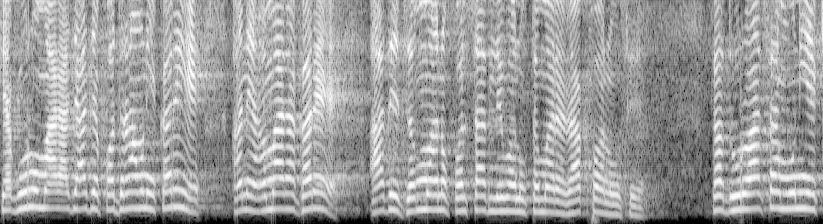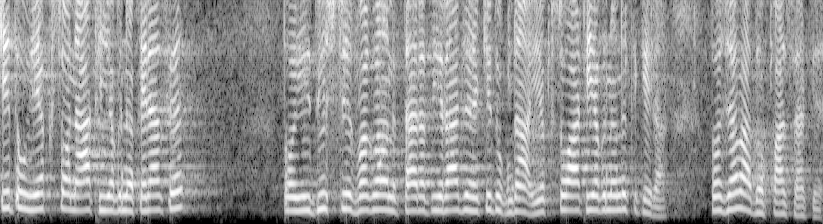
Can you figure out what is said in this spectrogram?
કે ગુરુ મહારાજ આજે પધરાવણી કરી અને અમારા ઘરે આજે જમવાનો પ્રસાદ લેવાનું તમારે રાખવાનું છે. તો દુર્વાસા મુનિએ કીધું, એકસો ને આઠ યજ્ઞ કર્યા છે. તો યુધિષ્ઠિર ભગવાન તારાથી રાજાએ કીધું કે ના, એકસો આઠ યજ્ઞ નથી કર્યા. તો જવા દો પાછા કે.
